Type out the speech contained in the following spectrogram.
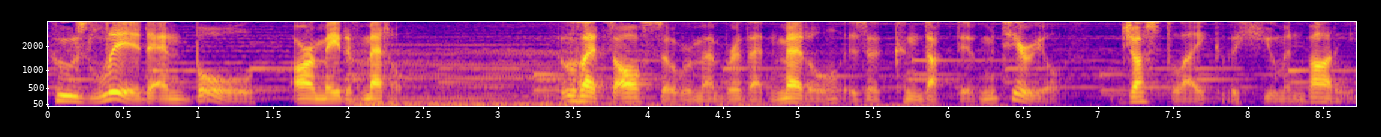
whose lid and bowl are made of metal. Let's also remember that metal is a conductive material, just like the human body.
